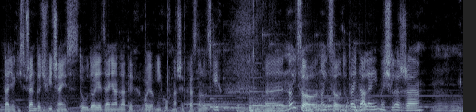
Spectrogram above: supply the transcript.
yy, dać jakiś sprzęt do ćwiczeń, stół do jedzenia dla tych wojowników naszych krasnoludzkich. E, No i co? No i co? Tutaj dalej myślę, że. mm,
